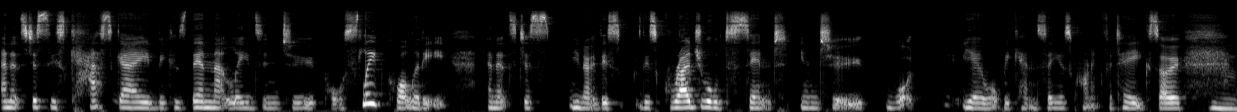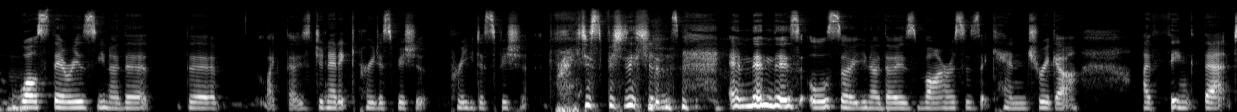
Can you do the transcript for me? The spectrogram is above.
And it's just this cascade because then that leads into poor sleep quality. And it's just, you know, this this gradual descent into what yeah, what we can see is chronic fatigue. So Mhm. whilst there is, you know, the the like those genetic predisposition predisposition predispositions and then there's also you know those viruses that can trigger i think that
